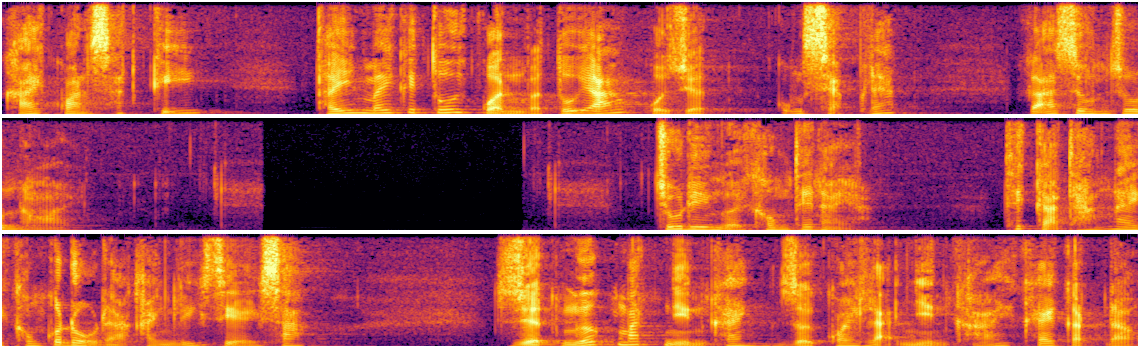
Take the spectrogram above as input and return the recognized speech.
Khái quan sát kỹ, thấy mấy cái túi quần và túi áo của Duyệt cũng xẹp lép. Gã run run hỏi. Chú đi người không thế này à? Thế cả tháng nay không có đồ đạc hành lý gì ấy sao? Duyệt ngước mắt nhìn Khanh rồi quay lại nhìn Khái khẽ gật đầu.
